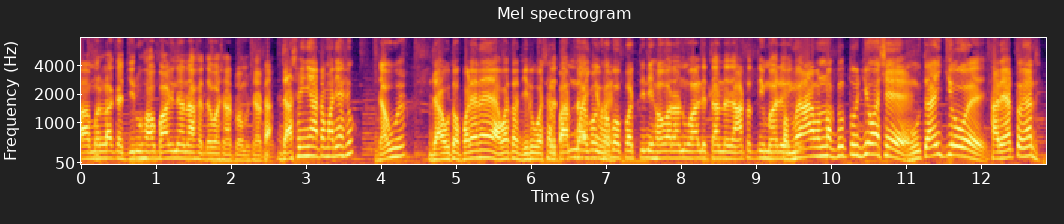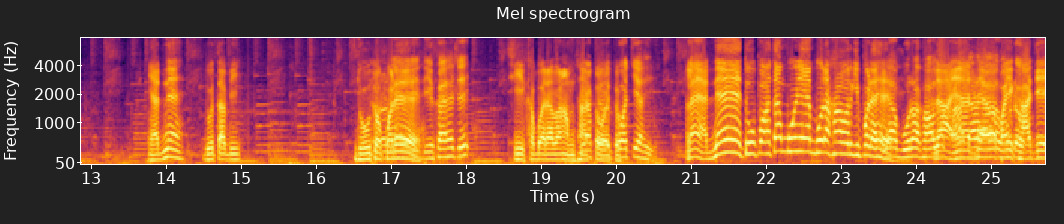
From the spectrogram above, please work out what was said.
આ મને લાગે જીરું હાવ બાળી ના નાખે દવા છાંટવામાં છાંટવા જાસુ અહીંયા આટો માર્યા છું? જાવું જાવું તો પડે ને હવે તો જીરું અસર તમને ખબર પડતી ની હવારાનું આલે તાને આટો જ નહીં મારે. મારા મનમાં તું તું ગયો હશે. હું તો અહીં ગયો હોય. હારે યાદ તો યાદ? યાદ ને? જોતા બી જોવું તો પડે. દેખાય છે સી ખબર હવે આમ થાકતો હોય તો. પહોંચ્યા હી. લે યાદ તું પહોંચા બોલે બોરા ખાવા વળગી પડે હે. બોરા ખાવ લા ને હવે ભાઈ ખાજે.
